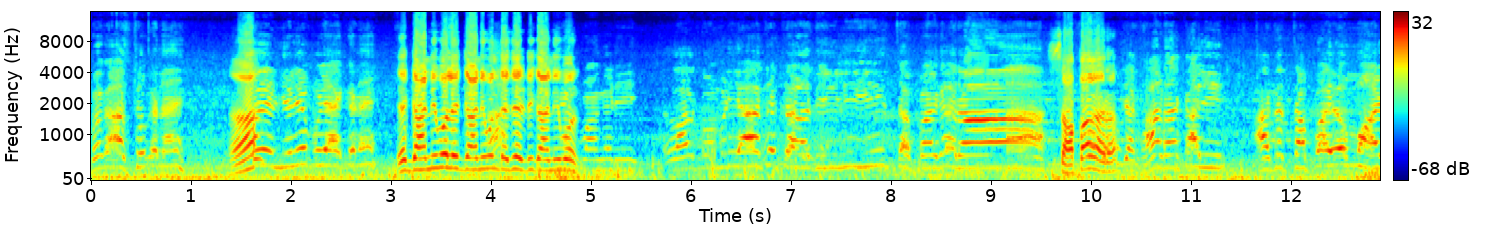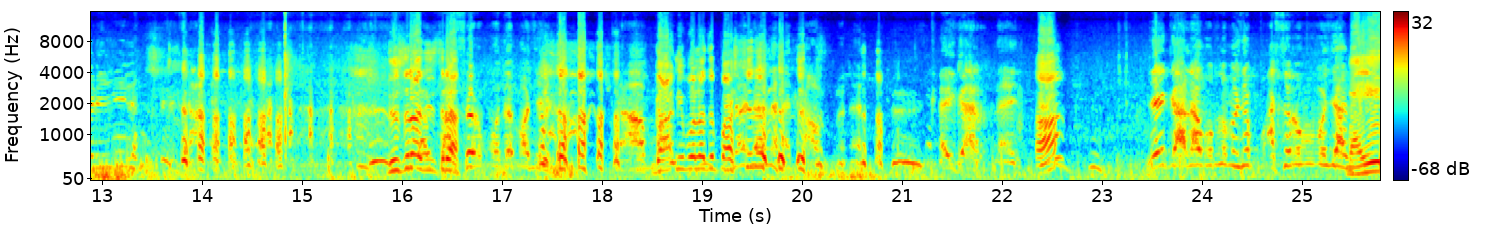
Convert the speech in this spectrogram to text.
बघ असतो का नाही? हा? आहे का नाही? एक गाणी बोल एक गाणी बोल त्याच्यासाठी गाणी बोल. बांगडी लाल कोंबडी चपागरा. सापा करा झाडा खाली आता चपायो माडी. दुसरा तिसरा. पाचशे रुपये दे माझे. गाणी बोलायचं पाचशे नाही, दे. नाही, नाही. काही कारण नाही. हा? एक गाणं बोललो म्हणजे पाचशे रुपये पाहिजे भाई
